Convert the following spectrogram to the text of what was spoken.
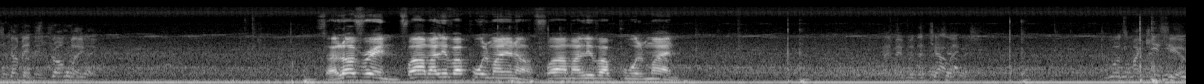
Marchisio. And the opponents come in strongly. So Lovren, former Liverpool man, you know. Former Liverpool man. Came in with the challenge. Towards Marchisio.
